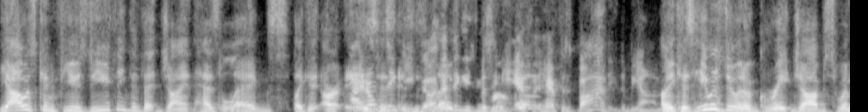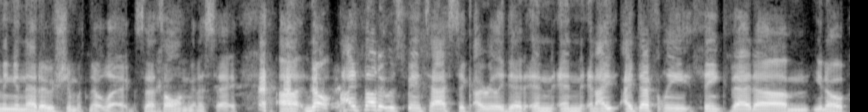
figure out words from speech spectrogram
Yeah, I was confused. Do you think that that giant has legs? Like, are I don't his, think he does. I think he's missing half half his body. To be honest, I mean, because he was doing a great job swimming in that ocean with no legs. That's all I'm gonna say. uh, no, I thought it was fantastic. I really did, and and and I I definitely think that um you know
